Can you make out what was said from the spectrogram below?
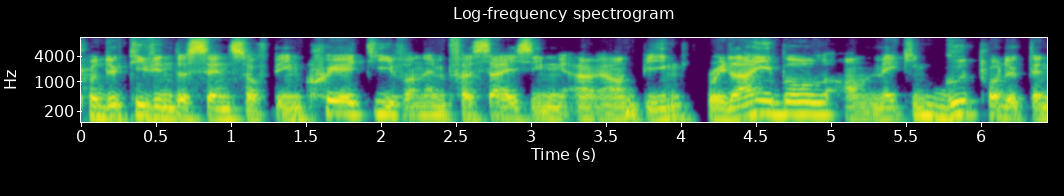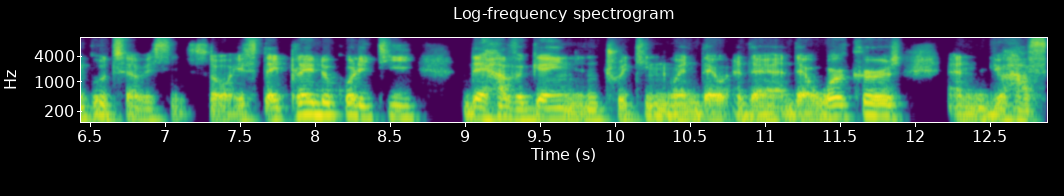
productive in the sense of being creative, on emphasizing uh, on being reliable, on making good product and good services. So if they play the quality, they have a gain in treating when they're, they're, they're workers. And you have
